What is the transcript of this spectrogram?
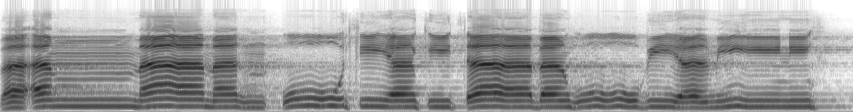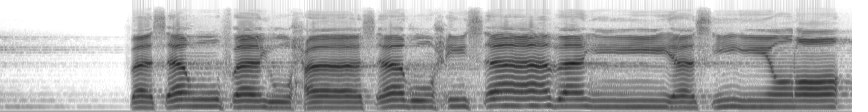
فأما من أوتي كتابه بيمينه فسوف يحاسب حسابا يسيرا.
